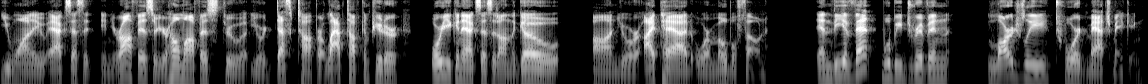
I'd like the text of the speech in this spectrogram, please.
you want to access it in your office or your home office through uh, your desktop or laptop computer, or you can access it on the go on your iPad or mobile phone. And the event will be driven largely toward matchmaking.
